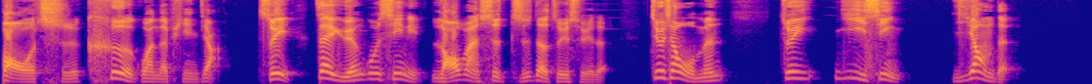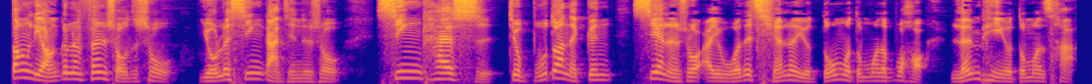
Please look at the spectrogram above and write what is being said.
保持客观的评价，所以在员工心里，老板是值得追随的，就像我们追异性一样的。当两个人分手的时候，有了新感情的时候，新开始就不断的跟现任说：“哎呦，我的前任有多么多么的不好，人品有多么差。”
